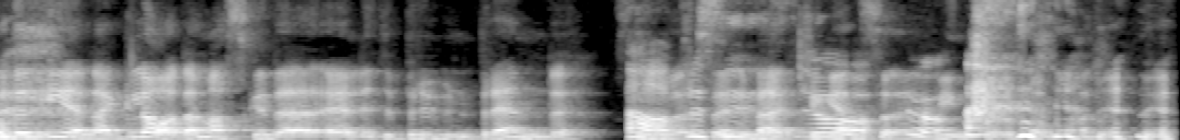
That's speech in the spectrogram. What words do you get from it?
Om den ena glada masken där är lite brunbränd så, Ja, så är precis. det verkligen Ja, så ja. vinter och sommar.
